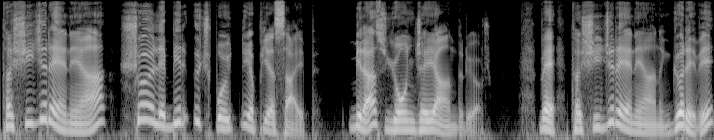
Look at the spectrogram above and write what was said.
Taşıyıcı RNA şöyle bir üç boyutlu yapıya sahip. Biraz yoncayı andırıyor. Ve taşıyıcı RNA'nın görevi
